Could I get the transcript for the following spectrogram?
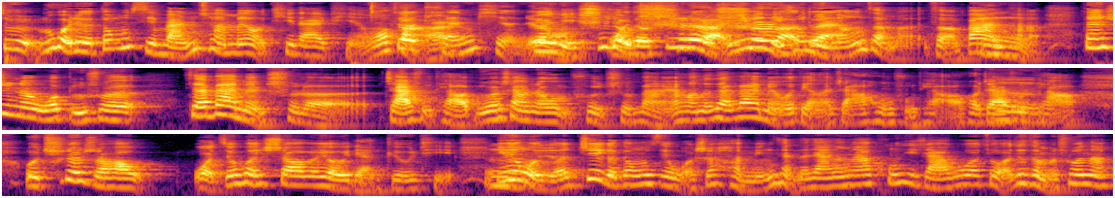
就是如果这个东西完全没有替代品，我反而甜品，对你吃就吃了，因为你说你能怎么怎么办它？但是呢，我比如说在外面吃了炸薯条，比如说上周我们出去吃饭，然后呢在外面我点了炸红薯条和炸薯条，我吃的时候我就会稍微有一点 guilty，因为我觉得这个东西我是很明显在家能拿空气炸锅做，就怎么说呢？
